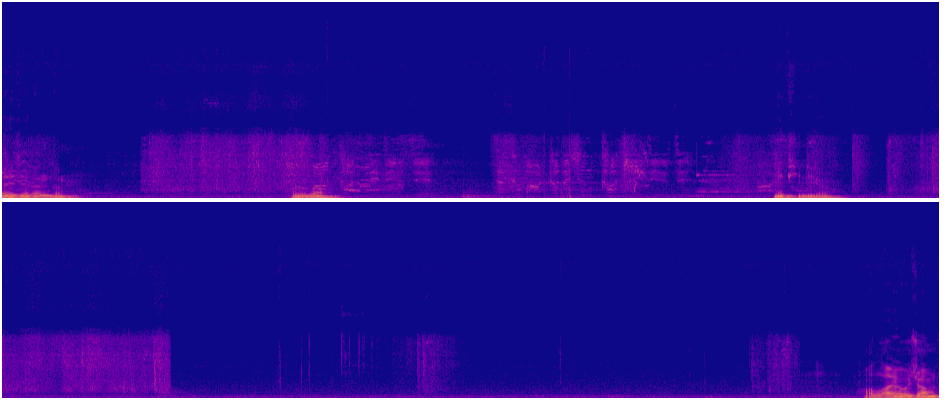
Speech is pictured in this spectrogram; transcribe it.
Beyze döndüm. Lan. Net gidiyor. Vallahi hocam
